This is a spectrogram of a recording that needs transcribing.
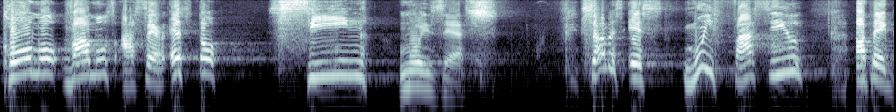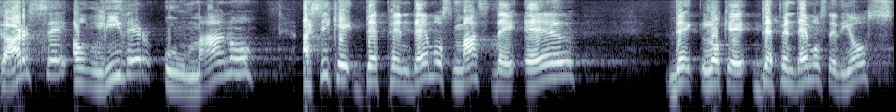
¿Cómo vamos a hacer esto sin Moisés? Sabes, es muy fácil apegarse a un líder humano, así que dependemos más de él de lo que dependemos de Dios.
